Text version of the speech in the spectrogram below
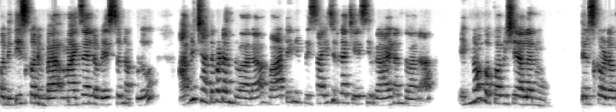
కొన్ని తీసుకొని మ్యాగజైన్లో వేస్తున్నప్పుడు అవి చదవడం ద్వారా వాటిని ప్రిసైజ్డ్గా చేసి వ్రాయడం ద్వారా ఎన్నో గొప్ప విషయాలను తెలుసుకోవడం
